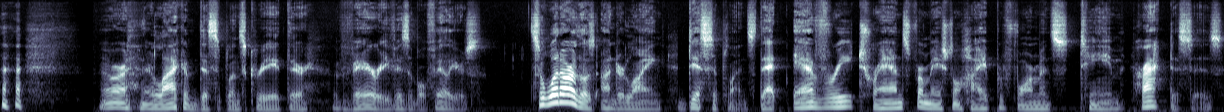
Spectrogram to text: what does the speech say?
or their lack of disciplines create their very visible failures. So, what are those underlying disciplines that every transformational high performance team practices?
